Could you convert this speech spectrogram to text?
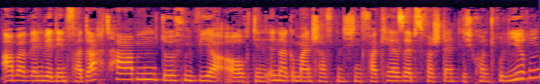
Aber wenn wir den Verdacht haben, dürfen wir auch den innergemeinschaftlichen Verkehr selbstverständlich kontrollieren.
